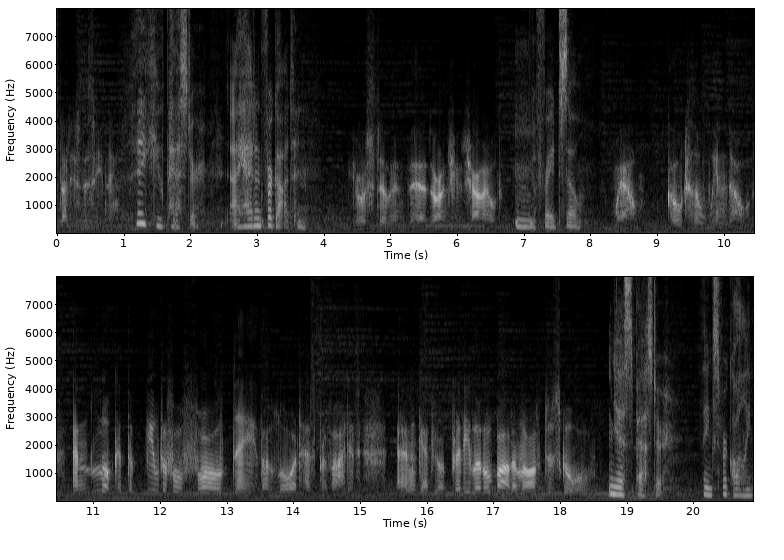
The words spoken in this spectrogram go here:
Studies this evening. Thank you, Pastor. I hadn't forgotten. You're still in bed, aren't you, child? Mm, afraid so. Well, go to the window and look at the beautiful fall day the Lord has provided, and get your pretty little bottom off to school. Yes, Pastor. Thanks for calling.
